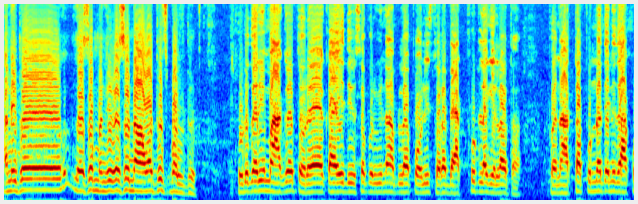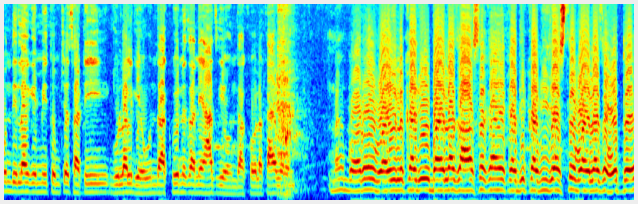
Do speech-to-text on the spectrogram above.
आणि तो जसं म्हणजे कसं नावातच पलतं. कुठेतरी मागं थोड्या काही दिवसापूर्वी ना आपला पोलीस थोडा बॅकफूटला गेला होता. पण आता पुन्हा त्यांनी दाखवून दिला की मी तुमच्यासाठी गुलाल घेऊन दाखवीनच आणि आज घेऊन दाखवला. काय बोलाल नाही बरोबर बैल कधी बैलाचं असं काय कधी कमी जास्त बैलाचं होतं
